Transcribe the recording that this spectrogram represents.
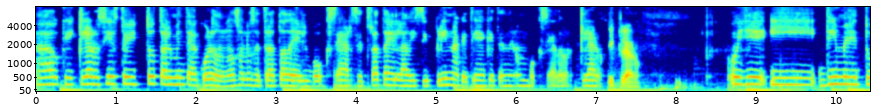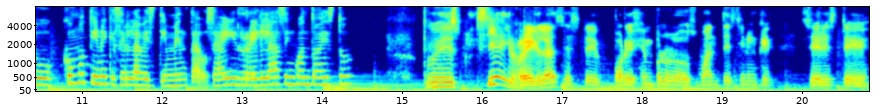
Ah, ok, claro, sí, estoy totalmente de acuerdo. No solo se trata del boxear, se trata de la disciplina que tiene que tener un boxeador, claro. Sí, claro. Oye, y dime tú, ¿cómo tiene que ser la vestimenta? O sea, ¿hay reglas en cuanto a esto? Pues sí hay reglas, este, por ejemplo, los guantes tienen que ser, este,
